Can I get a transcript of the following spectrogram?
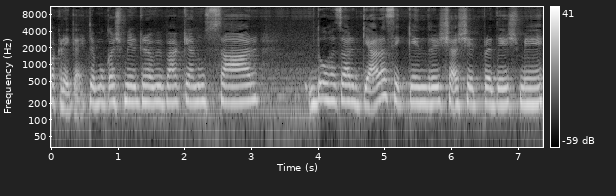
पकड़े गए। जम्मू कश्मीर गृह विभाग के अनुसार 2011 से केंद्र शासित प्रदेश में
